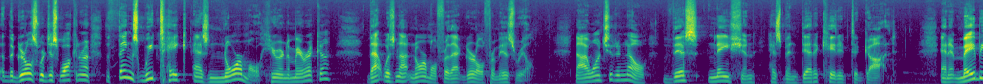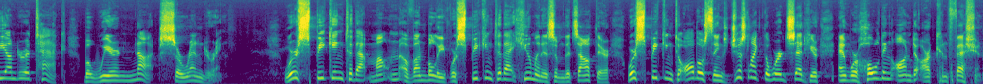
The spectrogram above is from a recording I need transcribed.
the girls were just walking around. The things we take as normal here in America, that was not normal for that girl from Israel. Now, I want you to know this nation has been dedicated to God. And it may be under attack, but we're not surrendering. We're speaking to that mountain of unbelief. We're speaking to that humanism that's out there. We're speaking to all those things, just like the word said here, and we're holding on to our confession.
